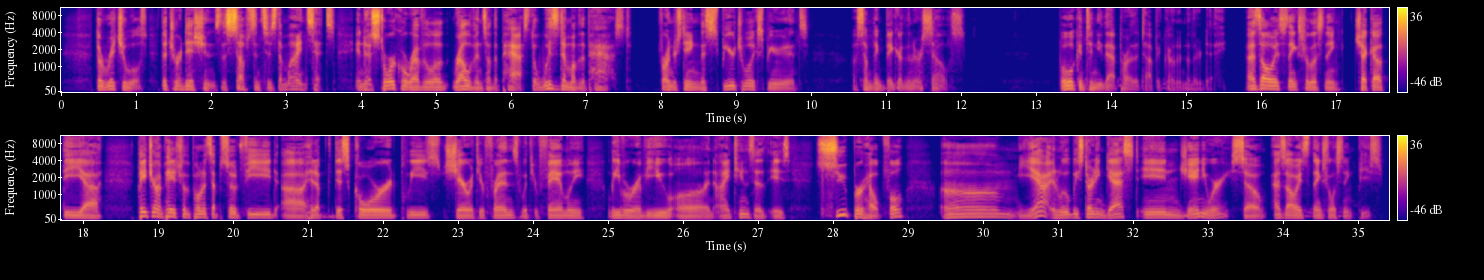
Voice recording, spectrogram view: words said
the rituals, the traditions, the substances, the mindsets, and historical revel- relevance of the past, the wisdom of the past, for understanding the spiritual experience of something bigger than ourselves. But we'll continue that part of the topic on another day. As always, thanks for listening. Check out the uh, Patreon page for the bonus episode feed. Uh, hit up the Discord. Please share with your friends, with your family. Leave a review on iTunes. That is super helpful. Um, yeah, and we'll be starting guest in January. So, as always, thanks for listening. Peace.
